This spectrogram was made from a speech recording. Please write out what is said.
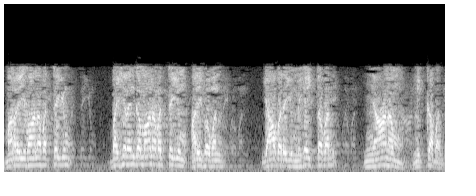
மறைவானவற்றையும் பகிரங்கமானவற்றையும் அறிபவன். யாவரையும் மிகைத்தவன் ஞானம் மிக்கவன்.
